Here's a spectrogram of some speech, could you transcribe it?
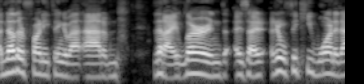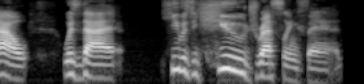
another funny thing about Adam that I learned is I, I don't think he wanted out was that he was a huge wrestling fan,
